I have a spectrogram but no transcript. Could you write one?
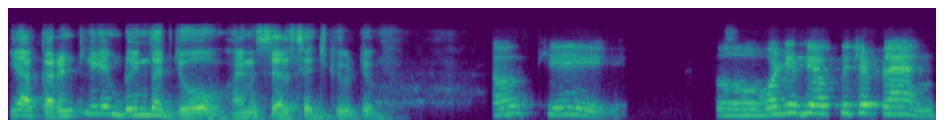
yeah, currently I'm doing the job. I'm a sales executive. Okay. So, what is your future plan?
